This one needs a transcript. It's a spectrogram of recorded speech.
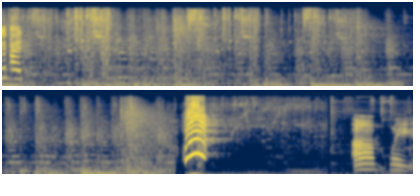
My god! Um, wait,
